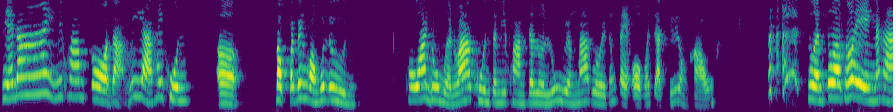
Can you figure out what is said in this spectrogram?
เสียดายมีความโกรธอะ ไม่อยากให้คุณ เอ่อตกไปเป็นของคนอื่น เพราะว่าดูเหมือนว่าคุณจะมีความเจริญรุ่งเรืองมากเลย ตั้งแต่ออกมาจากชีวิตของเขา ส่วนตัวเขาเองนะคะ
